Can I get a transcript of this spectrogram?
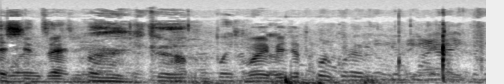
तशीच झाली. वैभवच्यात कोण कोण आहे?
